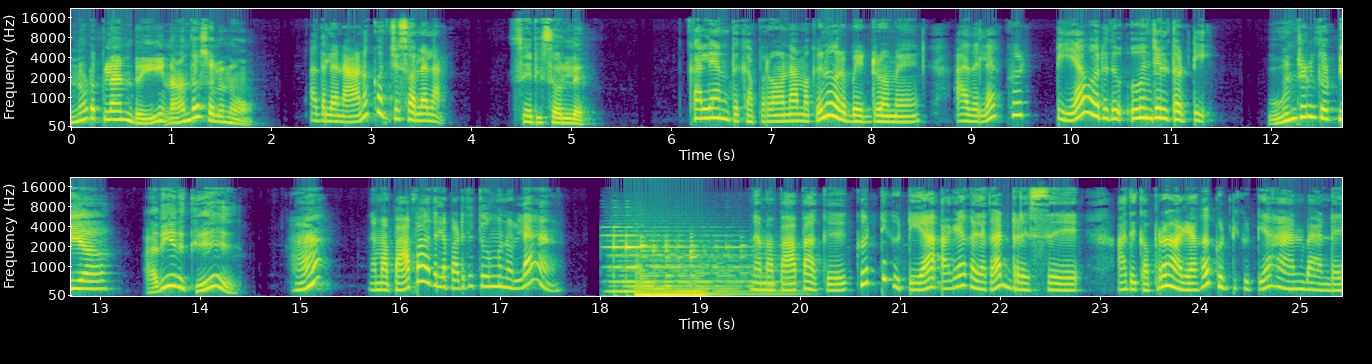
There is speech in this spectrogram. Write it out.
என்னோட பிளான் ரீ நான் தான் சொல்லணும். அதுல நானும் கொஞ்சம் சொல்லலாம். சரி சொல்லு. கல்யாணத்துக்கு அப்புறம் நமக்குன்னு ஒரு பெட்ரூமு. அதுல குட்டியா ஒரு இது ஊஞ்சல் தொட்டி. ஊஞ்சல் தொட்டியா? அது எதுக்கு? ஆ? நம்ம பாப்பா அதுல படுத்து தூங்கணும்ல? நம்ம பாப்பாக்கு குட்டி குட்டியா அழகழகா ட்ரெஸ்ஸு அதுக்கப்புறம் அழகா குட்டி குட்டியா ஹேண்ட் பேண்டு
